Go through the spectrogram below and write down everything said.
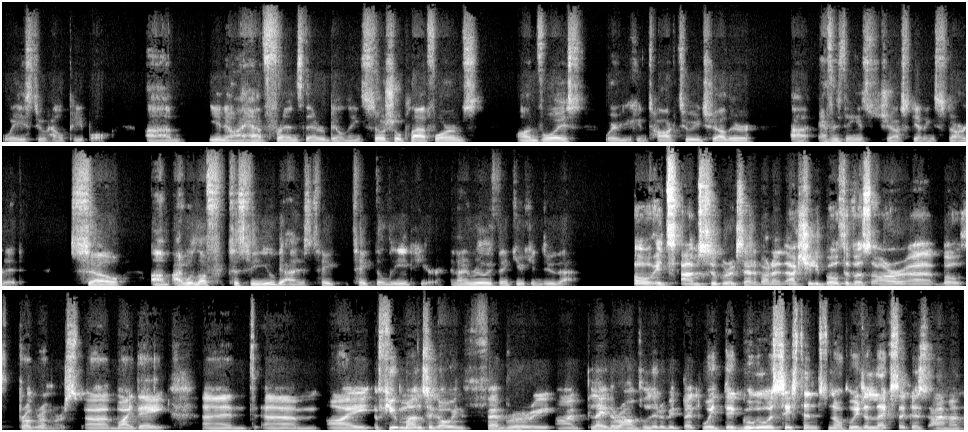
ways to help people. Um, you know i have friends that are building social platforms on voice where you can talk to each other. Uh, everything is just getting started. So um, i would love to see you guys take take the lead here and i really think you can do that Oh, it's I'm super excited about it. Actually, both of us are uh, both programmers uh, by day, and um, I a few months ago in February I played around a little bit, but with the Google Assistant, not with Alexa, because I'm an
